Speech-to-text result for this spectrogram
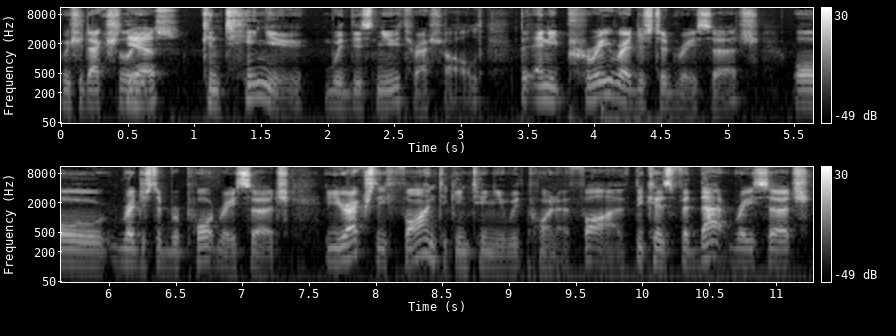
we should actually Yes. continue with this new threshold. But any pre registered research or registered report research, you're actually fine to continue with 0.05 because for that research,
